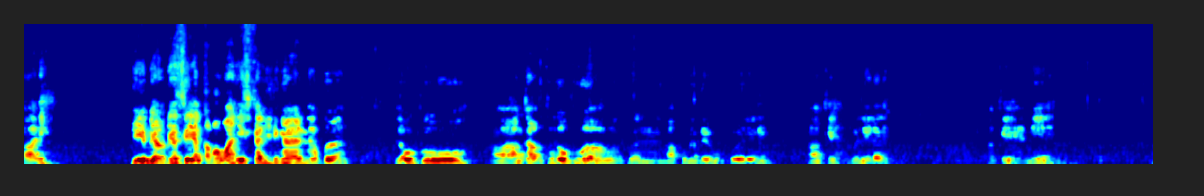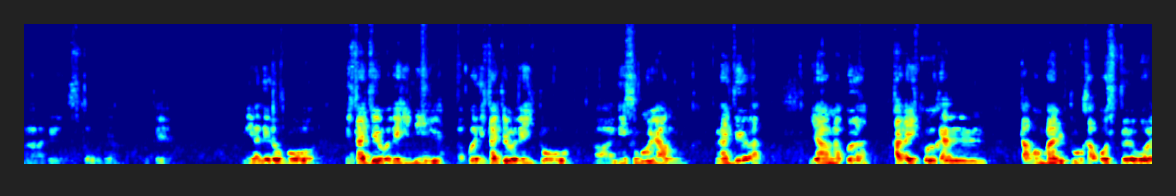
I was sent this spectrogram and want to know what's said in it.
Ha ni. Ni biasa yang kat bawah ni sekali dengan apa logo ha, anggap tu logo lah apa benda rupa dia ni. Ha, Okey, boleh lah ni. Okey, ni tu kan. Okey. Ni ada logo ditaja oleh ini, apa ditaja oleh itu. Ha, ni semua yang sengaja lah. Yang apa kalau ikut kan tak membantu kat poster pun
